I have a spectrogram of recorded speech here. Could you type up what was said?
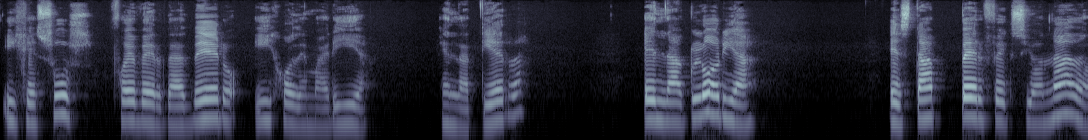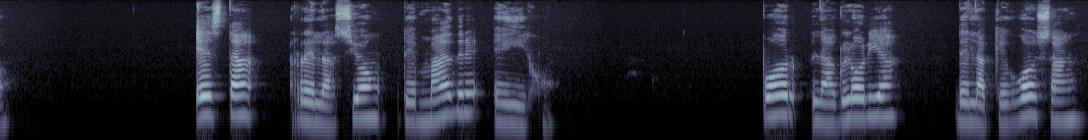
y Jesús fue verdadero hijo de María en la tierra, en la gloria está perfeccionado esta relación de madre e hijo por la gloria de la que gozan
